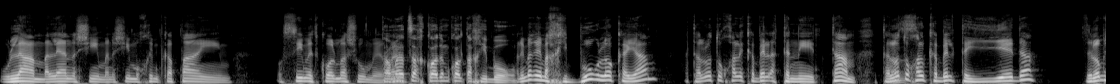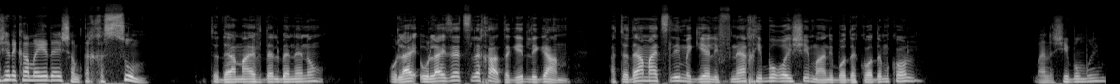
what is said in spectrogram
אולם, מלא אנשים, אנשים מוחאים כפיים, עושים את כל מה שהוא אומר. אתה אומר, צריך קודם כל את החיבור. אני אומר, אם החיבור לא קיים, אתה לא תוכל לקבל, אתה נאטם, אתה לא אז- תוכל לקבל את הידע, זה לא משנה כמה ידע יש שם, אתה חסום. אתה יודע מה ההבדל בינינו? אולי, אולי זה אצלך, תגיד לי גם. אתה יודע מה אצלי מגיע לפני החיבור האישי? מה אני בודק קודם כל? מה אנשים אומרים?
